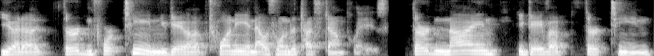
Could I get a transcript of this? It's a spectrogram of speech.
You had a third and 14, you gave up 20, and that was one of the touchdown plays. Third and nine, you gave up 13.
